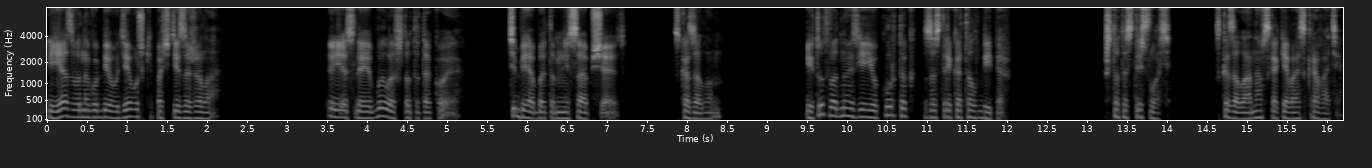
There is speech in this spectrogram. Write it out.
Язва на губе у девушки почти зажила. «Если и было что-то такое, тебе об этом не сообщают», — сказал он. И тут в одной из ее курток застрекотал бипер. Что-то стряслось. — сказала она, вскакивая с кровати.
